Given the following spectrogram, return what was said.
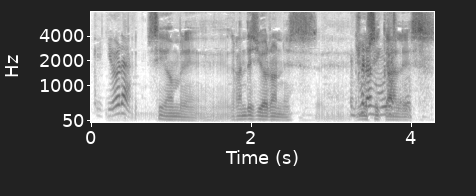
Que llora. Sí, hombre, grandes llorones eh, musicales.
